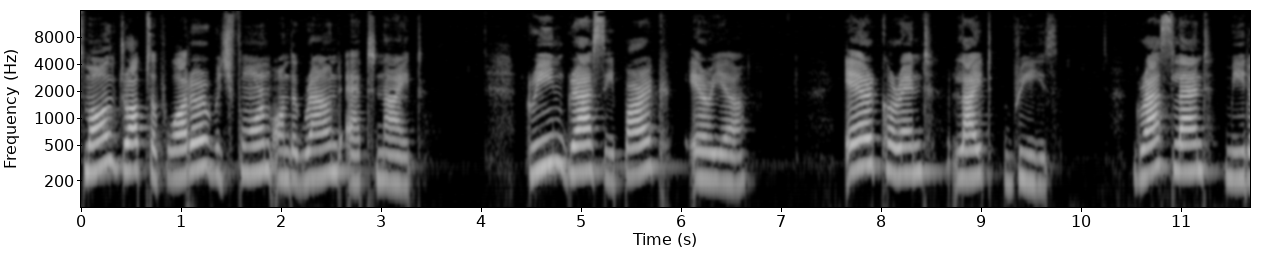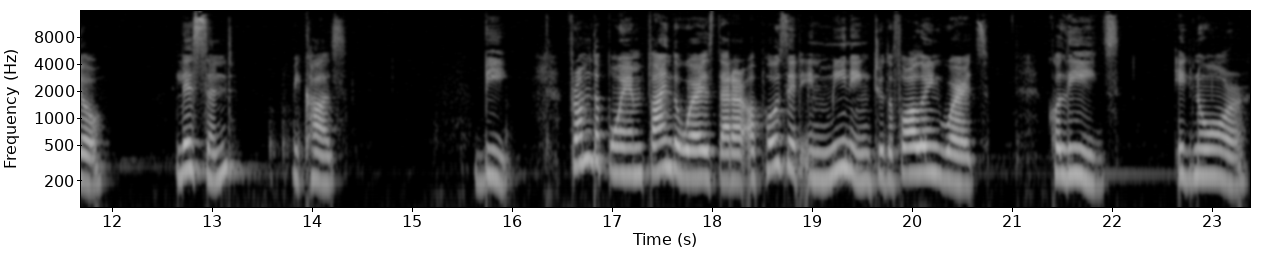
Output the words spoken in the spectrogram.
small drops of water which form on the ground at night, green grassy park area, air current, light breeze, grassland meadow, listened because. B. From the poem, find the words that are opposite in meaning to the following words. Colleagues, ignore,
